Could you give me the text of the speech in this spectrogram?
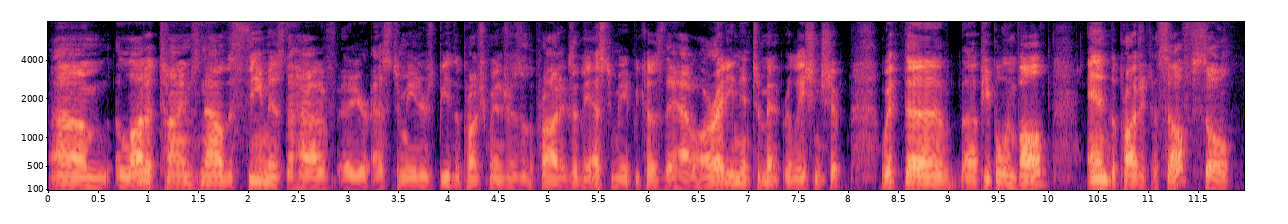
Um, a lot of times now the theme is to have uh, your estimators be the project managers of the projects that they estimate because they have already an intimate relationship with the uh, people involved and the project itself. So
